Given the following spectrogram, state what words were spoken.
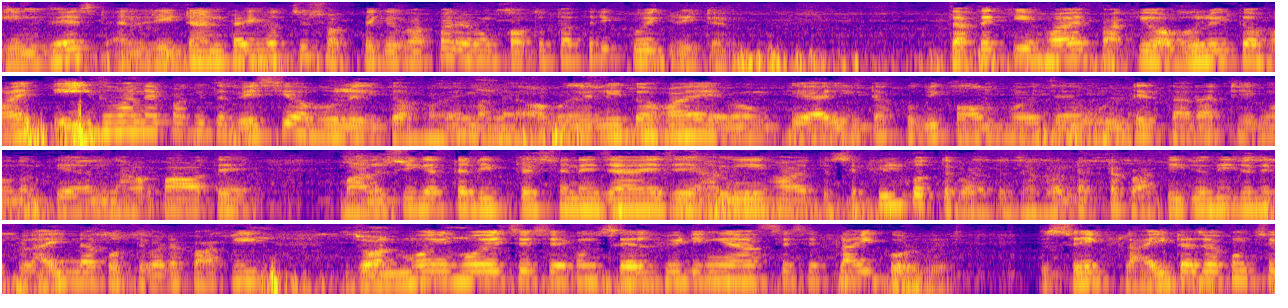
ইনভেস্ট অ্যান্ড রিটার্নটাই হচ্ছে সব থেকে ব্যাপার এবং কত তাড়াতাড়ি কুইক রিটার্ন তাতে কি হয়? পাখি অবহেলিত হয়। এই ধরনের পাখি তো বেশি অবহেলিত হয় মানে অবহেলিত হয় এবং কেয়ারিংটা খুবই কম হয়ে যায়। উল্টে তারা ঠিক মতন কেয়ার না পাওয়াতে মানসিক একটা ডিপ্রেশনে যায় যে, আমি হয়তো সে ফিল করতে পারে তো। যখন একটা পাখি যদি যদি ফ্লাই না করতে পারে, পাখি জন্মই হয়েছে, সে এখন সেলফ ফিডিংয়ে আসছে, সে ফ্লাই করবে। তো সেই ফ্লাইটা যখন সে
